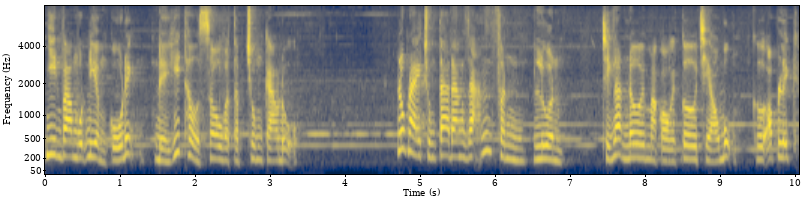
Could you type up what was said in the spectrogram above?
Nhìn vào một điểm cố định để hít thở sâu và tập trung cao độ. Lúc này chúng ta đang giãn phần lườn, chính là nơi mà có cái cơ chéo bụng, cơ oblique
